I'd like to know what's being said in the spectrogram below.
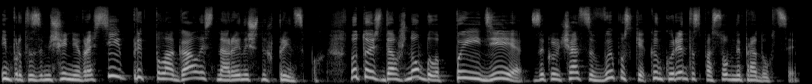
импортозамещение в России предполагалось на рыночных принципах. Ну, то есть должно было, по идее, заключаться в выпуске конкурентоспособной продукции.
